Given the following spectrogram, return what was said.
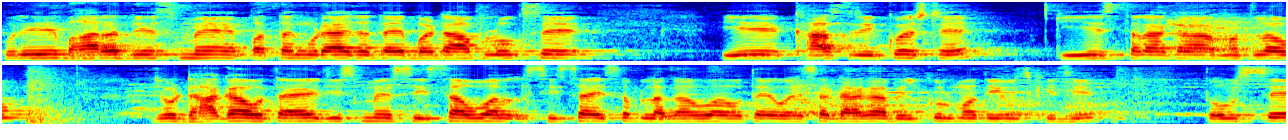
पूरे भारत देश में पतंग उड़ाया जाता है बट आप लोग से ये खास रिक्वेस्ट है कि इस तरह का मतलब जो धागा होता है, जिसमें शीशा हुआ शीशा ये सब लगा हुआ होता है, वैसा धागा बिल्कुल मत यूज़ कीजिए। तो उससे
